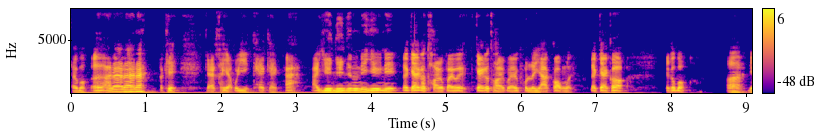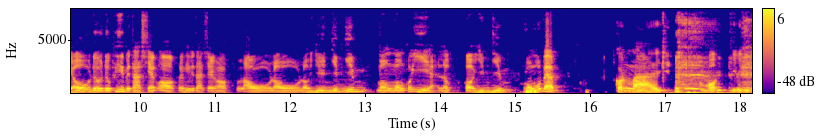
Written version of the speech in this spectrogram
แกบอกเอออันนั้นอันนั้นอันนั้นโอเคแกขยับไปอีกแขกแขกอะอะยืนยืนยืนตรงนี้ยืนนี่แล้วแกก็ถอยออกไปเว้ยแกก็ถอยไปพ้นระยะกล้องเว้ยแล้วแกก็แกก็บอก อ่าเดี๋ยวเดี๋ยวเดี๋ยวพี่ไปตัดเสียงออกเดี๋ยวพี่ไปตัดเสียงออก เราเราเรายืนยิ้มยิ้มมองมองเก้าอี้อะแล้วก็ยิ้มยิ้มผมก็แบบกดบ้าไอ้หมดกี่นาที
